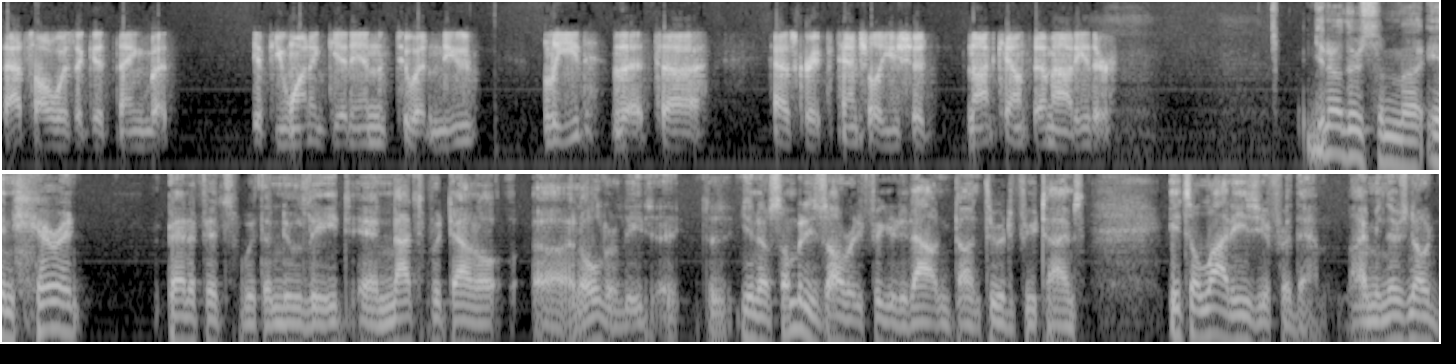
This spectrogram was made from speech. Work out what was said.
that's always a good thing. But if you want to get into a new lead that uh, has great potential, you should not count them out either. You know, there's some uh, inherent benefits with a new lead, and not to put down uh, an older lead. Uh, you know, somebody's already figured it out and gone through it a few times it's a lot easier for them. I mean, there's no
